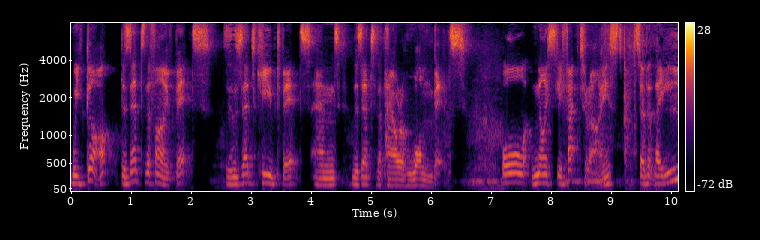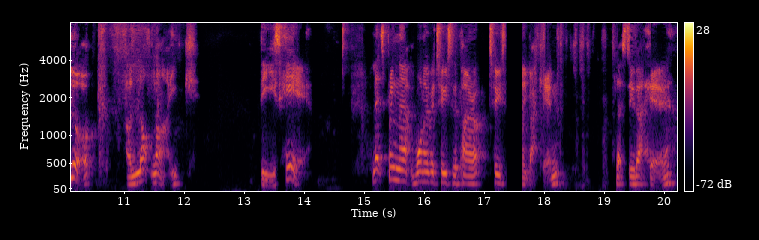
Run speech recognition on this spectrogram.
We've got the z to the 5 bits, the z cubed bits and the z to the power of 1 bits, all nicely factorized so that they look a lot like these here. Let's bring that 1 over 2 to the power 2 to back in. Let's do that here.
